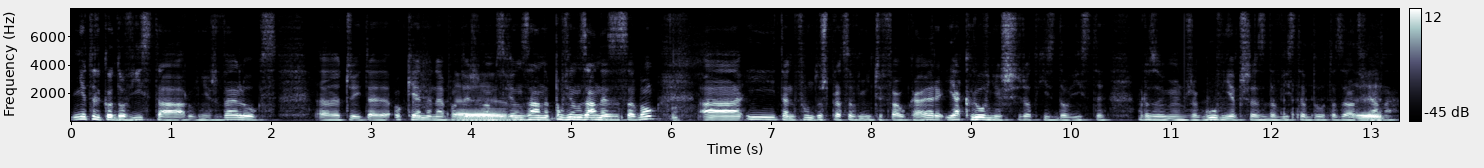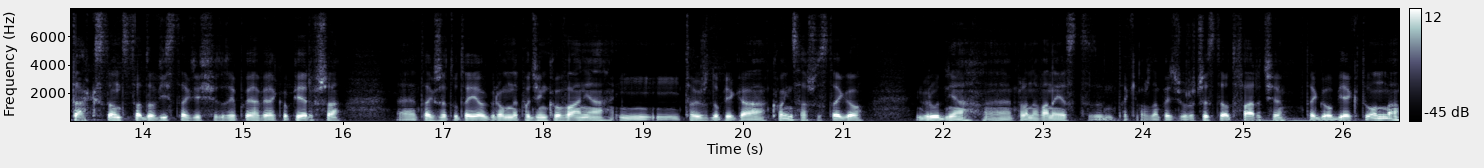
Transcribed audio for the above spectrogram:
nie tylko Dowista, a również Velux, e, czyli te okienne, podejrzewam, E, związane, powiązane ze sobą i ten fundusz pracowniczy VKR, jak również środki z Dowisty. Rozumiem, że głównie przez Dowistę było to załatwiane. E, tak, stąd ta Dowista gdzieś się tutaj pojawia jako pierwsza. Także tutaj ogromne podziękowania i, i to już dobiega końca 6 grudnia. Planowane jest takie, można powiedzieć, uroczyste otwarcie tego obiektu. On ma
